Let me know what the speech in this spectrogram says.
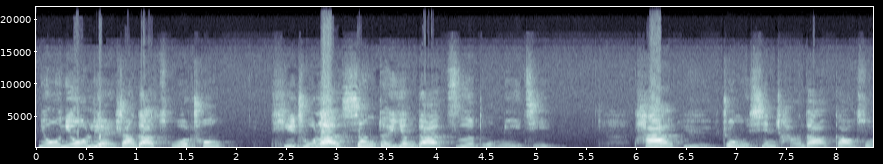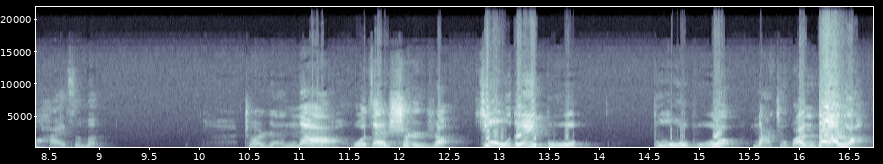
妞妞脸上的痤疮，提出了相对应的滋补秘籍。他语重心长地告诉孩子们：“这人呐，活在世上就得补，不补那就完蛋了。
